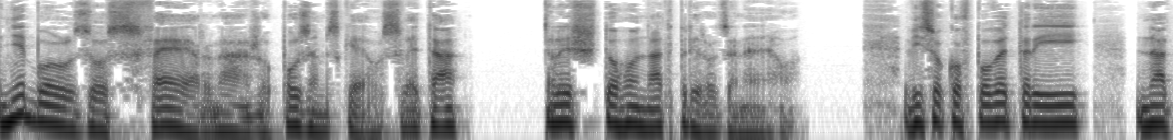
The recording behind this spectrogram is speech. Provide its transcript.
nebol zo sfér nášho pozemského sveta, lež toho nadprirodzeného. Vysoko v povetrí nad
